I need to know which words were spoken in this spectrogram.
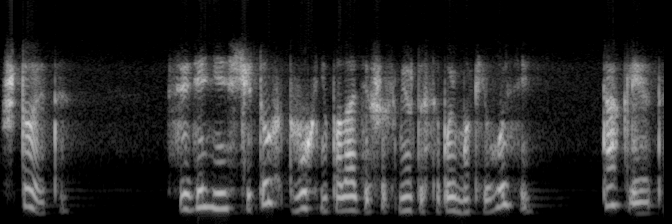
Что это? Сведение счетов двух не поладивших между собой мафиози? Так ли это?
